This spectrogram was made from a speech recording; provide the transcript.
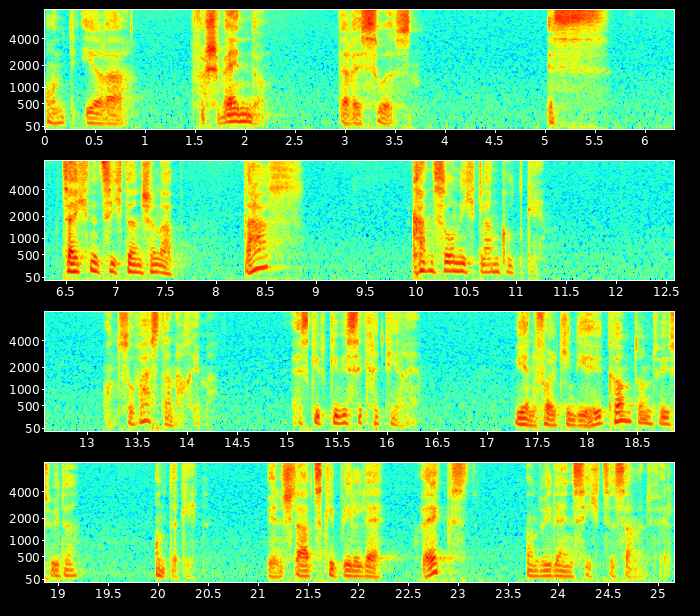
und ihrer Verschwendung der Ressourcen. Es zeichnet sich dann schon ab, das kann so nicht lang gut gehen. Und so war es dann auch immer. Es gibt gewisse Kriterien, wie ein Volk in die Höhe kommt und wie es wieder untergeht, wie ein Staatsgebilde wächst und wieder in sich zusammenfällt.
